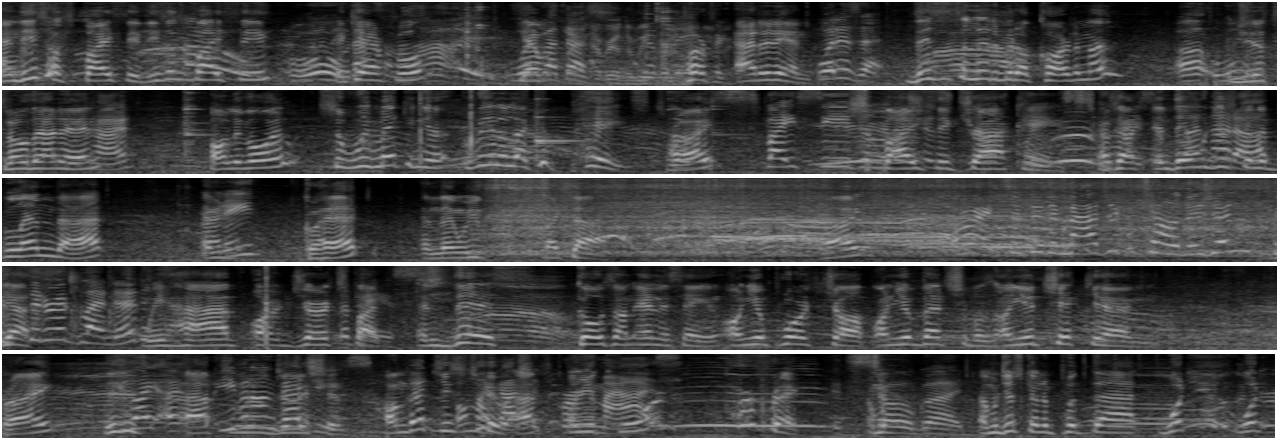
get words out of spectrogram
And these are spicy. These are spicy. Ooh, Be that's a careful. lot. What about this? Perfect. Add it in. What is it? This is a little bit of cardamom. Uh. You just throw that in. Okay. Olive oil. So we're making it really like a paste, oh, right? Spicy, Spicy, exactly. paste. Okay, exactly. so and then we're just gonna up. blend that. Ready? Go ahead. And then we like that. Right? All right, so through the magic of television, Yes. consider it blended. We have our jerk The spice. paste. And this goes on anything, on your pork chop, on your vegetables, on your chicken. Right? This You is like- uh, even on delicious. veggies? On veggies Oh too. my gosh, Ab- it's burning my corn? eyes. Perfect. It's I'm- so good. I'm just gonna put that. What do you what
